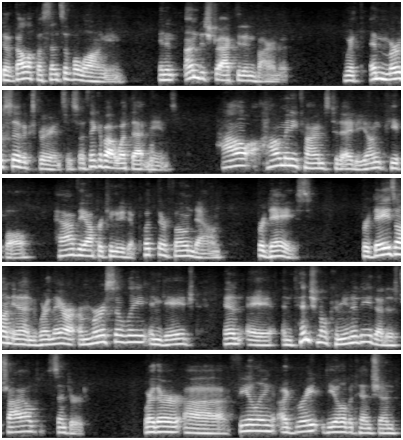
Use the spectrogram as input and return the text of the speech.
develop a sense of belonging in an undistracted environment with immersive experiences. So think about what that means. How, how many times today do young people have the opportunity to put their phone down for days, for days on end, where they are immersively engaged in a intentional community that is child-centered, where they're uh, feeling a great deal of attention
